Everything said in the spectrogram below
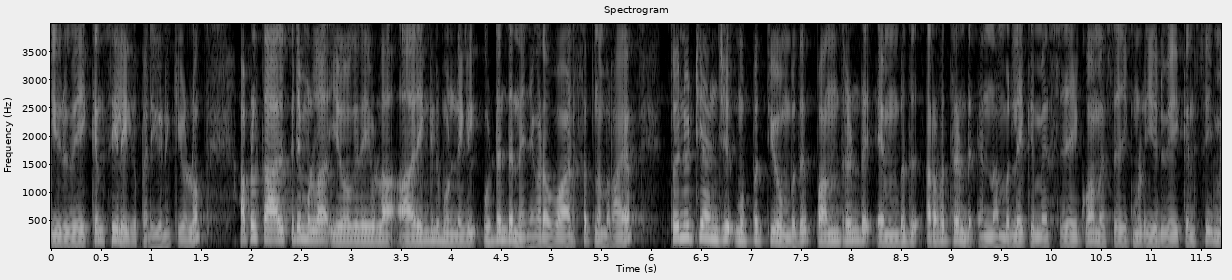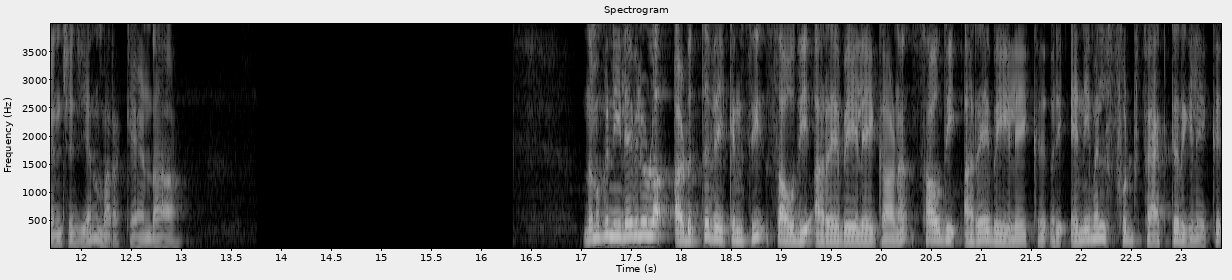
ഈ ഒരു വേക്കൻസിയിലേക്ക് പരിഗണിക്കുകയുള്ളൂ. അപ്പോൾ താല്പര്യമുള്ള യോഗ്യതയുള്ള ആരെങ്കിലും ഉണ്ടെങ്കിൽ ഉടൻ തന്നെ ഞങ്ങളുടെ വാട്സപ്പ് നമ്പറായ തൊണ്ണൂറ്റി അഞ്ച് മുപ്പത്തി ഒമ്പത് പന്ത്രണ്ട് എൺപത് അറുപത്തിരണ്ട് എന്ന നമ്പറിലേക്ക് മെസ്സേജ് അയക്കുക. മെസ്സേജ് അയക്കുമ്പോൾ ഈ ഒരു വേക്കൻസി മെൻഷൻ ചെയ്യാൻ മറക്കേണ്ട. നമുക്ക് നിലവിലുള്ള അടുത്ത വേക്കൻസി സൗദി അറേബ്യയിലേക്കാണ്. സൗദി അറേബ്യയിലേക്ക് ഒരു എനിമൽ ഫുഡ് ഫാക്ടറിയിലേക്ക്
